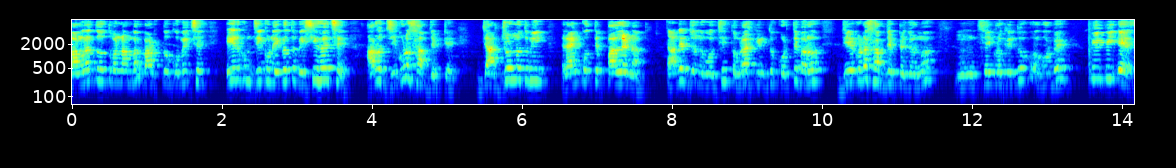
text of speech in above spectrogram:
বাংলাতেও তোমার নাম্বার বাড়তো, কমেছে, এরকম যে কোনো, এগুলো তো বেশি হয়েছে আরও যে কোনো সাবজেক্টে যার জন্য তুমি র্যাঙ্ক করতে পারলে না। তাদের জন্য বলছি তোমরা কিন্তু করতে পারো যে কোনো সাবজেক্টের জন্য উম, সেইগুলো কিন্তু করবে পিপিএস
